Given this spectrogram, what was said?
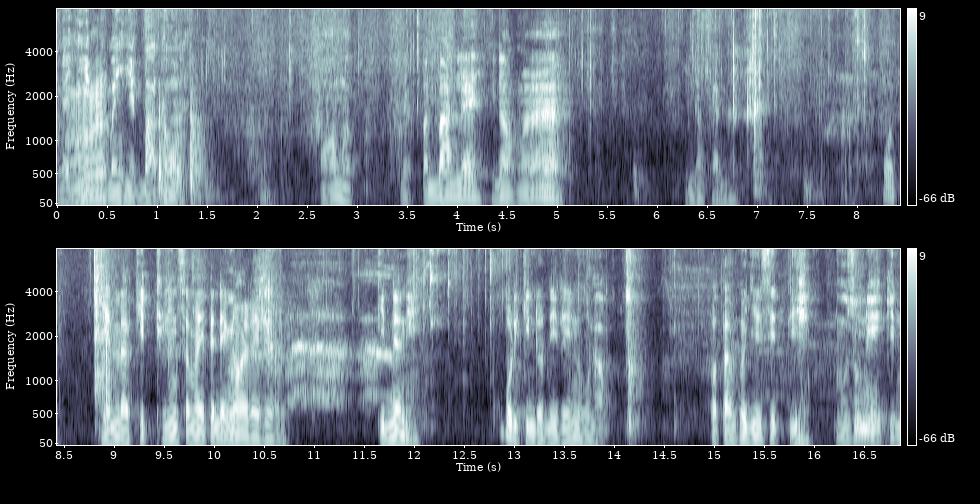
ไม่เหียบไม่เหียบบาดเท่าเลยหอมครับแบบบ้านๆเลยพี่น้องมากินน้ำกันครับโอ้ยเห็นแล้วคิดถึงสมัยเป็นเด็กน้อยเลยพี่น้องกินแนั่นนี่บ่ได้กินโดดนี้ได้หนูครับพอตามก็ยี่สิบปี หมูซุ้มนี่กิน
